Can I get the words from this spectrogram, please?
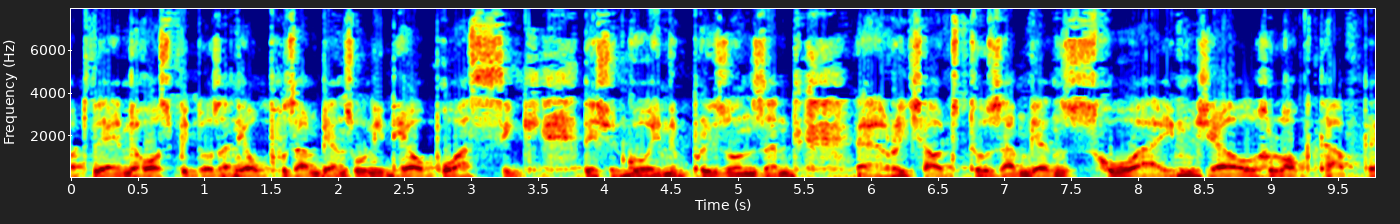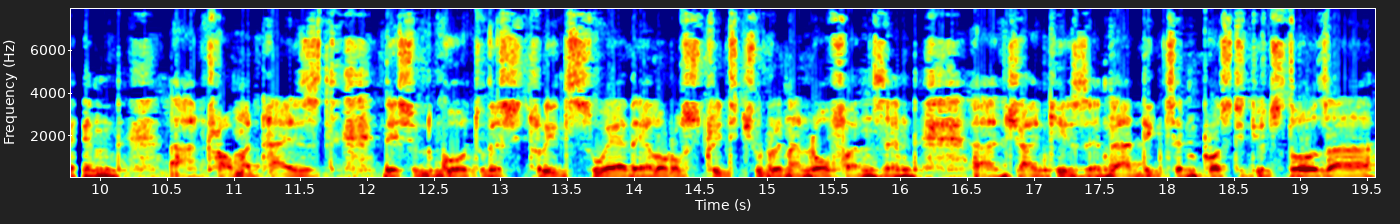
out there in the hospitals and help Zambians who need help, who are sick. They should go in the prisons and uh, reach out to Zambians who are in jail, locked up, and uh, traumatized. They should go to the streets where there are a lot of street children and orphans and uh, junkies and addicts and prostitutes. Those are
